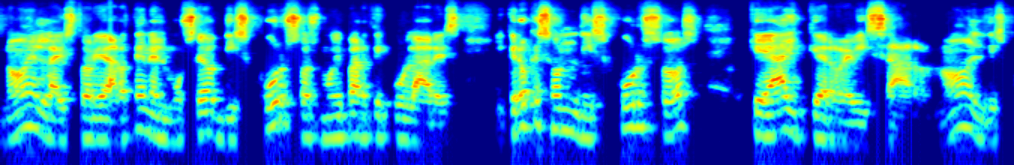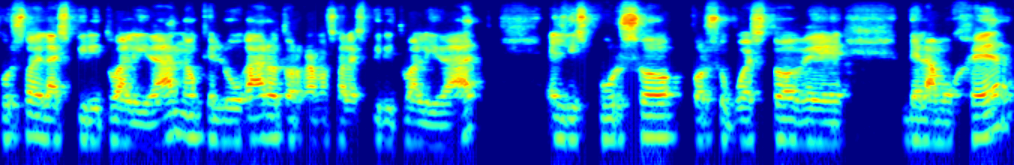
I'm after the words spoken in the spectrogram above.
¿no? en la historia de arte, en el museo, discursos muy particulares. Y creo que son discursos que hay que revisar, ¿no? El discurso de la espiritualidad, ¿no? ¿Qué lugar otorgamos a la espiritualidad? El discurso, por supuesto, de, la mujer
